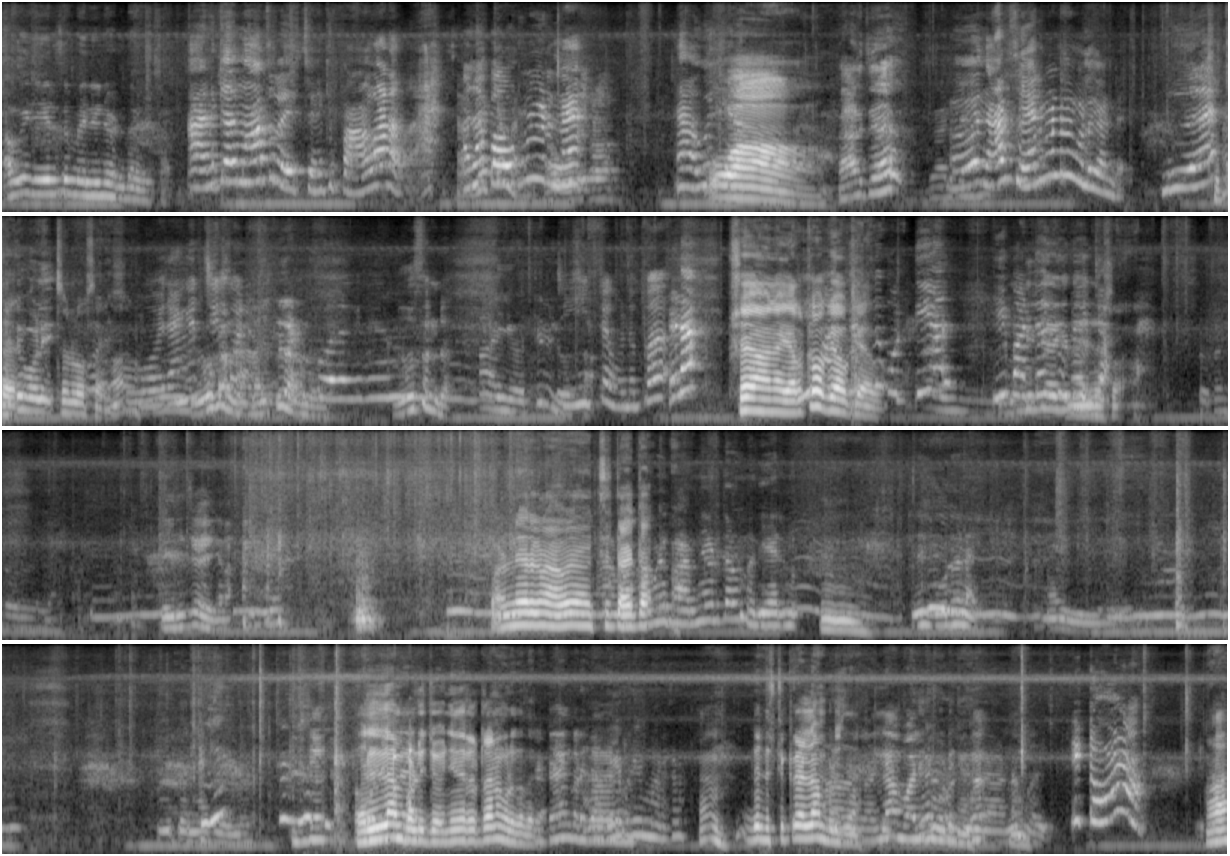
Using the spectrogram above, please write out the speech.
അവൾക്ക് ജീൻസും ബനിയനും ഇടുന്ന കഴിച്ചാൽ എനിക്കത് മാത്രം ഇഷ്ടം എനിക്ക് പാവാട അതാ പൗഡർ ഇടണേ വാ കാണിച്ചേ? ഞാൻ കണ്ട്. പക്ഷേ ഇറക്കമൊക്കെ ഓക്കെ അത് ഈ അവർ പറഞ്ഞെടുത്തോളം മതിയായിരുന്നു. ഇത് കൂടുതലായി. എല്ലാം പൊടിച്ചു ഇനി റിട്ടേണും കൊടുക്കത്തില്ല. ഇതിന്റെ സ്റ്റിക്കർ എല്ലാം പിടിച്ചു ആ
